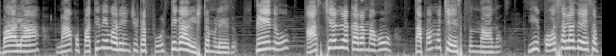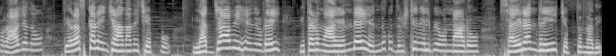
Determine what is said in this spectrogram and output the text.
బాల నాకు పతిని వరించుట పూర్తిగా ఇష్టం లేదు. నేను ఆశ్చర్యకరమగు తపము చేస్తున్నాను. ఈ కోసల దేశపు రాజును తిరస్కరించానని చెప్పు. లజ్జావిహీనుడై ఇతడు నా ఎందే ఎందుకు దృష్టి నిలిపి ఉన్నాడు? సైరంధ్రి చెప్తున్నది.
